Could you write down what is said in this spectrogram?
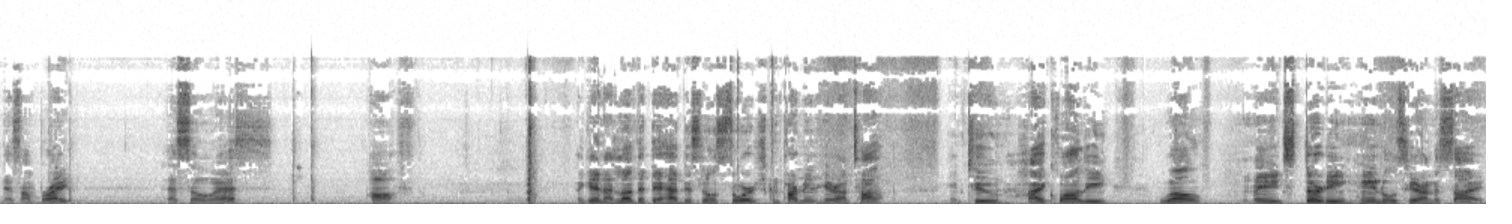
That's on bright. SOS off. Again, I love that they have this little storage compartment here on top and two high quality, well made sturdy handles here on the side.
